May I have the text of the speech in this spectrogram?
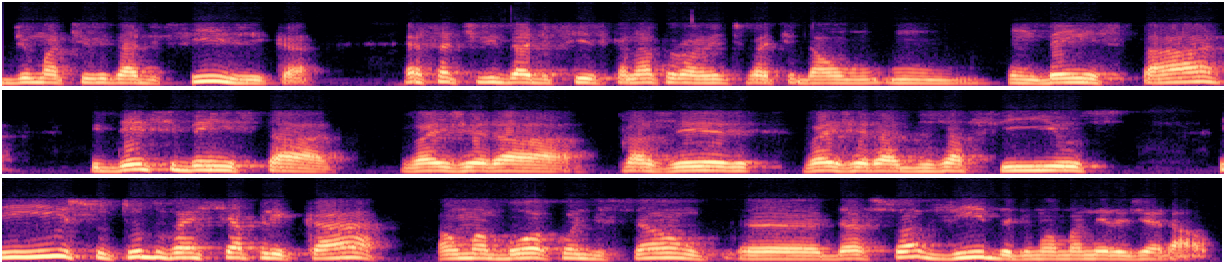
de uma atividade física. Essa atividade física naturalmente vai te dar um, um, um bem-estar, e desse bem-estar vai gerar prazer, vai gerar desafios, e isso tudo vai se aplicar a uma boa condição uh, da sua vida de uma maneira geral.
